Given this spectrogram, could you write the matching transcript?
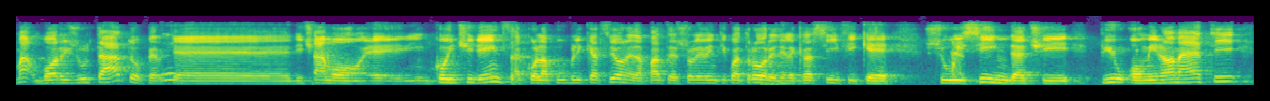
Ma un buon risultato perché diciamo in coincidenza con la pubblicazione da parte del Sole 24 Ore delle classifiche sui sindaci più o meno amati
